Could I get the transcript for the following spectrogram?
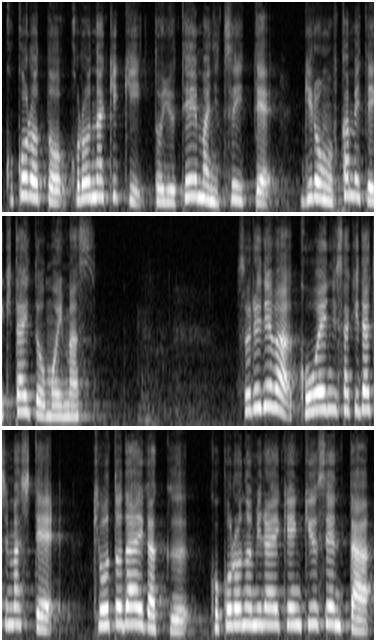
心とコロナ危機というテーマについて議論を深めていきたいと思います。それでは講演に先立ちまして、京都大学心の未来研究センタ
